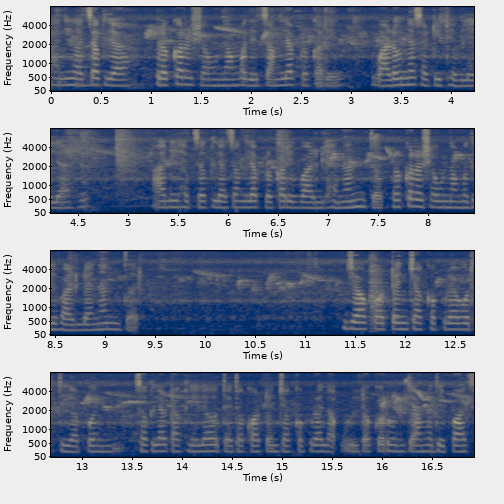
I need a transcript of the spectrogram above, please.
आणि ह्या चकल्या प्रखर उन्हामध्ये चांगल्या प्रकारे वाढवण्यासाठी ठेवलेल्या आहे. आणि ह्या चकल्या चांगल्या प्रकारे वाढल्यानंतर प्रखर उन्हामध्ये वाढल्यानंतर ज्या कॉटनच्या कपड्यावरती आपण चकल्या टाकलेल्या होत्या त्या कॉटनच्या कपड्याला उलटं करून त्यामध्ये पाच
